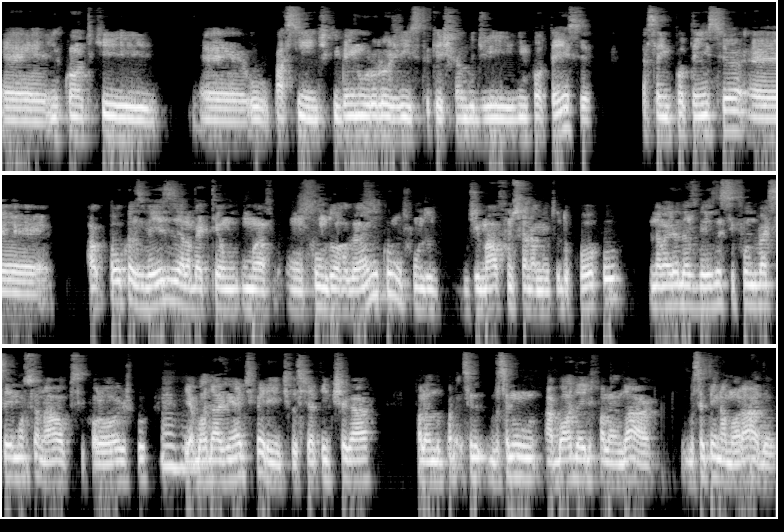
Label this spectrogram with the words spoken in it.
é, enquanto que é, o paciente que vem no urologista queixando de impotência, essa impotência, é, poucas vezes ela vai ter um, uma, um fundo orgânico, um fundo de mau funcionamento do corpo na maioria das vezes esse fundo vai ser emocional, psicológico, Uhum. e a abordagem é diferente. Você já tem que chegar falando, você você não aborda ele falando, ah, você tem namorada?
